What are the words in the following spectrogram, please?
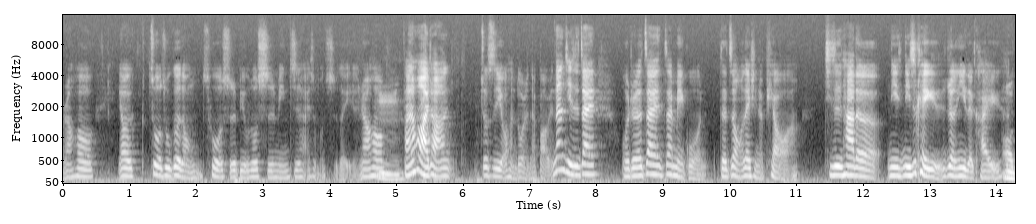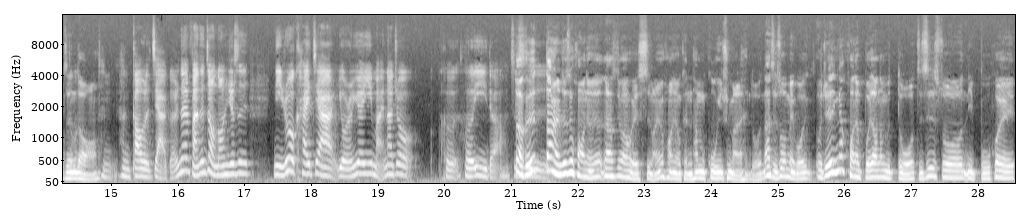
然后要做出各种措施，比如说实名制还是什么之类的。然后、反正后来就好像就是有很多人在抱怨，但其实在我觉得在在美国的这种类型的票啊，其实它的你你是可以任意的开哦，真的哦，很很高的价格。那反正这种东西就是你如果开价有人愿意买，那就合合意的啊。对啊，可是当然就是黄牛那是另外一回事嘛，因为黄牛可能他们故意去买了很多，那只是说美国，我觉得应该黄牛不会到那么多，只是说你不会，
